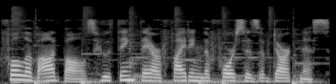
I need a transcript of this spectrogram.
Full of oddballs who think they are fighting the forces of darkness.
